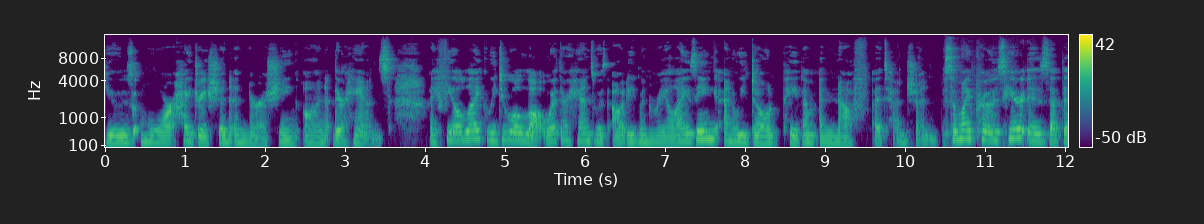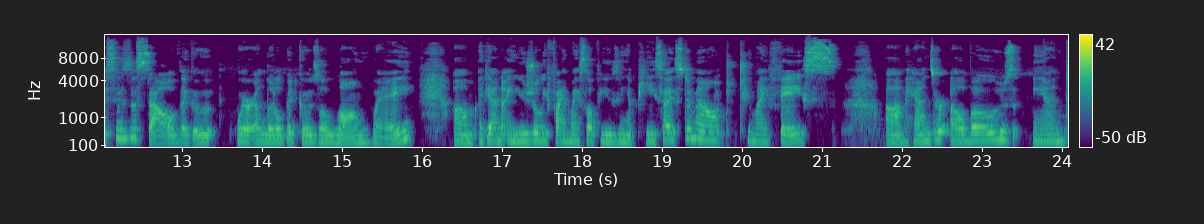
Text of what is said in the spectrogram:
use more hydration and nourishing on their hands? I feel like we do a lot with our hands without even realizing and we don't pay them enough attention. So my pros here is that this is a salve that go where a little bit goes a long way. Um, again, I usually find myself using a pea-sized amount to my face, um, hands or elbows, and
